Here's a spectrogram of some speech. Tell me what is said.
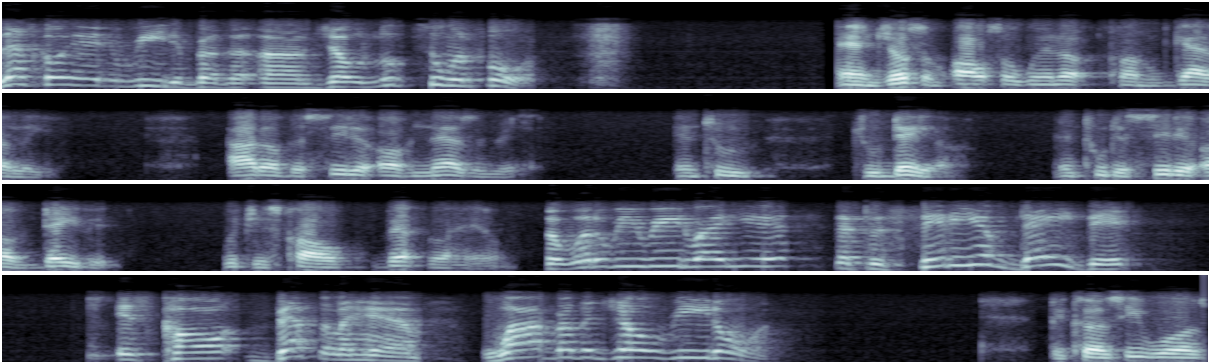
Let's go ahead and read it, brother um, Joe. Luke 2 and 4. And Joseph also went up from Galilee, out of the city of Nazareth, into Judea, into the city of David, which is called Bethlehem. So what do we read right here? That the city of David is called Bethlehem. Why, Brother Joe? Read on. Because he was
